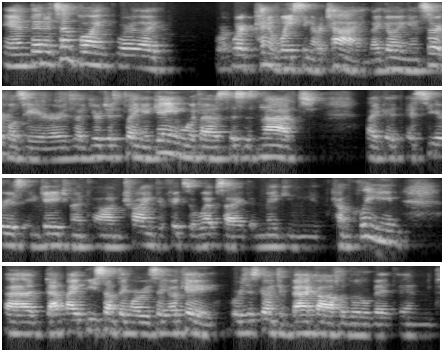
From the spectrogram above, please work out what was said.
And then at some point, we're like, we're, we're kind of wasting our time by going in circles here. It's like you're just playing a game with us. This is not like a, a, serious engagement on trying to fix a website and making it come clean, uh, that might be something where we say, OK, we're just going to back off a little bit and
